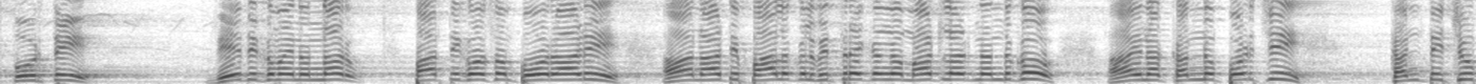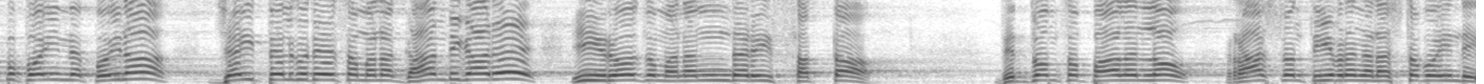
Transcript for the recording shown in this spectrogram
స్ఫూర్తి. వేదికమైన ఉన్నారు. పార్టీ కోసం పోరాడి ఆనాటి పాలకులు వ్యతిరేకంగా మాట్లాడినందుకు ఆయన కన్ను పొడిచి కంటి చూపు పోయిన పోయినా జై తెలుగుదేశం మన గాంధీ గారే ఈరోజు మనందరి సత్తా. విధ్వంస పాలనలో రాష్ట్రం తీవ్రంగా నష్టపోయింది.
